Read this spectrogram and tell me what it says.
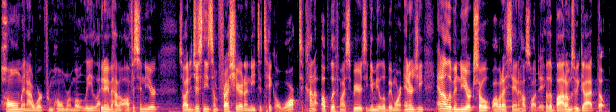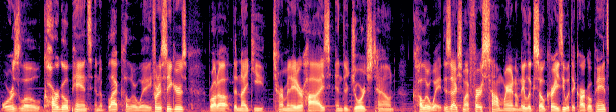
home and I work from home remotely. Like they don't even have an office in New York. So I just need some fresh air and I need to take a walk to kind of uplift my spirits and give me a little bit more energy. And I live in New York, so why would I stay in the house all day? For the bottoms, we got the Orslo cargo pants in the black colorway. For the sneakers, brought out the Nike Terminator highs and the Georgetown colorway. This is actually my first time wearing them. They look so crazy with the cargo pants.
